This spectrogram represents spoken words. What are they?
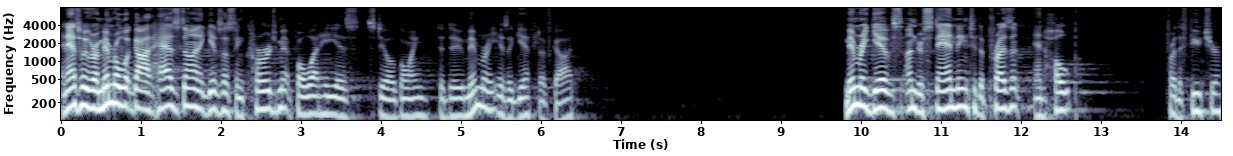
And as we remember what God has done, it gives us encouragement for what He is still going to do. Memory is a gift of God. Memory gives understanding to the present and hope for the future.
